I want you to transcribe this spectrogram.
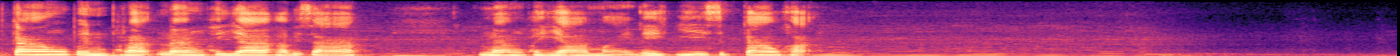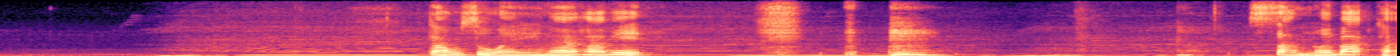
29เป็นพระนางพญาค่ะพี่สานางพญาหมายเลข29ค่ะ เก่าสวยนะคะพี่ 300 บาทค่ะ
